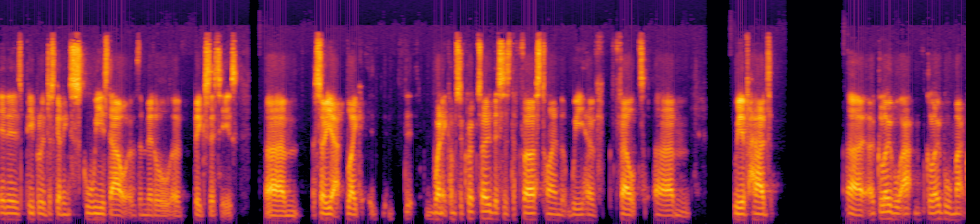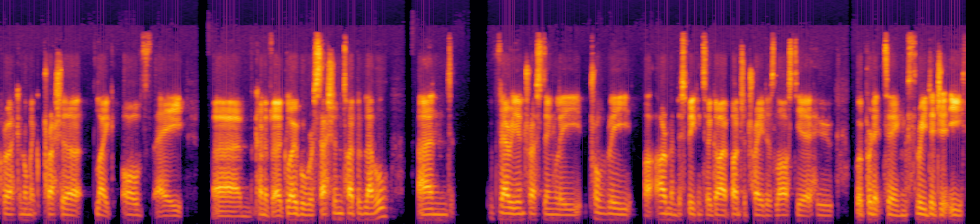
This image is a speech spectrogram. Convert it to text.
it is people are just getting squeezed out of the middle of big cities. Um, so yeah, like th- when it comes to crypto, this is the first time that we have felt um, we have had uh, a global global macroeconomic pressure like of a um, kind of a global recession type of level. And very interestingly, probably I remember speaking to a guy, a bunch of traders last year who were predicting three digit ETH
